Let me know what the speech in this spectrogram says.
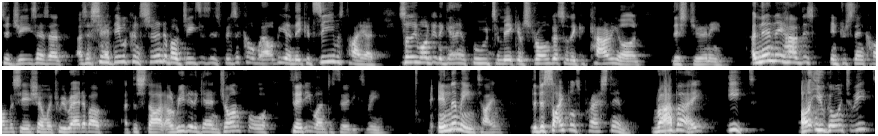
to Jesus. And as I said, they were concerned about Jesus' physical well-being. They could see he was tired. So they wanted to get him food to make him stronger so they could carry on this journey. And then they have this interesting conversation, which we read about at the start. I'll read it again. John 4, 31 to 33. In the meantime, the disciples pressed him, Rabbi, eat. Aren't you going to eat?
